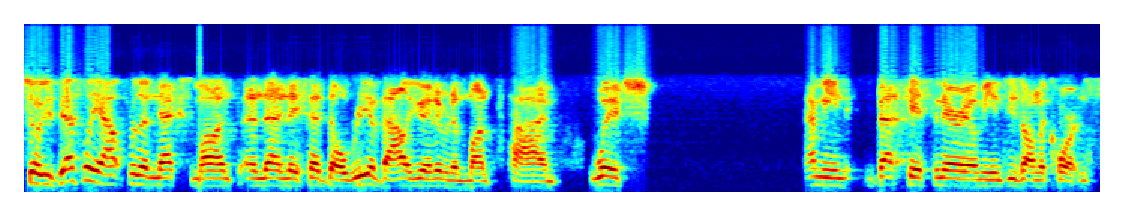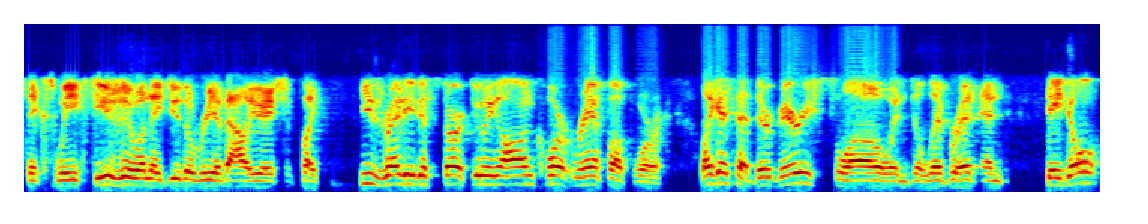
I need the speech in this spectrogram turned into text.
So he's definitely out for the next month, and then they said they'll reevaluate him in a month's time, which, I mean, best case scenario means he's on the court in six weeks. Usually when they do the reevaluation, it's like he's ready to start doing on court ramp up work. Like I said, they're very slow and deliberate, and they don't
